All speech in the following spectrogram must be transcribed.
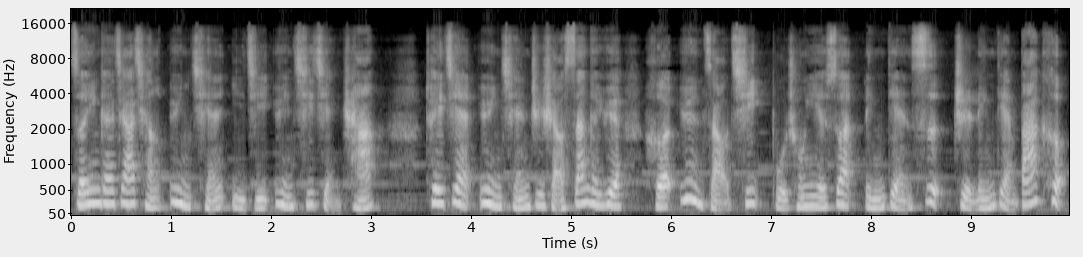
则应该加强孕前以及孕期检查，推荐孕前至少三个月和孕早期补充叶酸零点四至零点八克。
